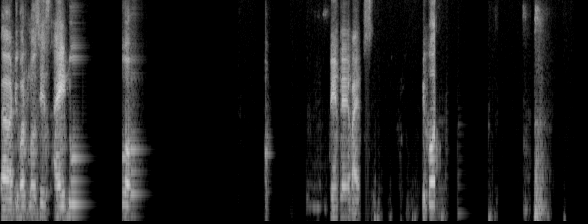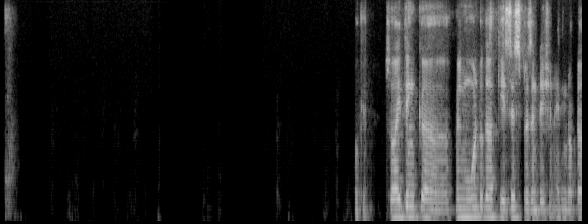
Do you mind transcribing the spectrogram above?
uh, tuberculosis, I do obtain a biopsy because Okay. So I think uh, we'll move on to the cases presentation. I think Dr.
